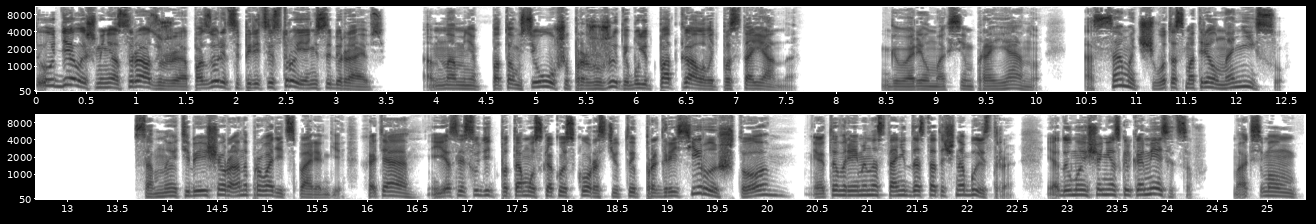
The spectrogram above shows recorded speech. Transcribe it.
Ты уделаешь меня сразу же, а позориться перед сестрой я не собираюсь. Она мне потом все уши прожужжит и будет подкалывать постоянно», — говорил Максим про Яну, а сам от чего-то смотрел на Нису. Со мной тебе еще рано проводить спарринги, хотя, если судить по тому, с какой скоростью ты прогрессируешь, то это время настанет достаточно быстро. Я думаю, еще несколько месяцев, максимум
